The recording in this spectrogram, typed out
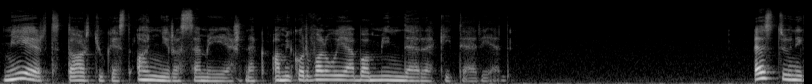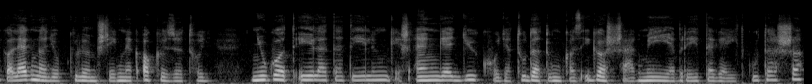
Miért tartjuk ezt annyira személyesnek, amikor valójában mindenre kiterjed? Ez tűnik a legnagyobb különbségnek a között, hogy nyugodt életet élünk, és engedjük, hogy a tudatunk az igazság mélyebb rétegeit kutassa,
